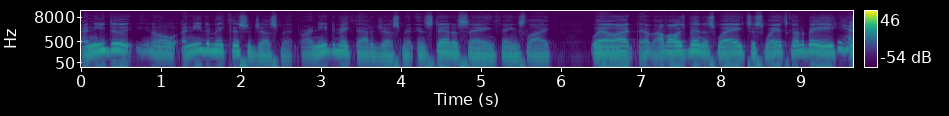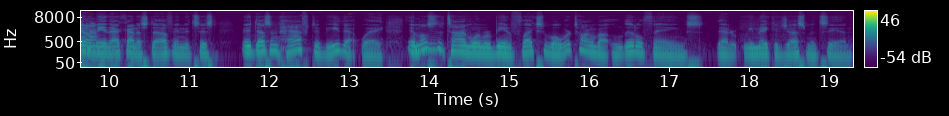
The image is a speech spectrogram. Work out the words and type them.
I need to, you know, I need to make this adjustment or I need to make that adjustment instead of saying things like, well, I, I've always been this way. It's just the way it's going to be. You know what I mean? That kind of stuff. And it's just, it doesn't have to be that way. And most of the time when we're being flexible, we're talking about little things that we make adjustments in.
